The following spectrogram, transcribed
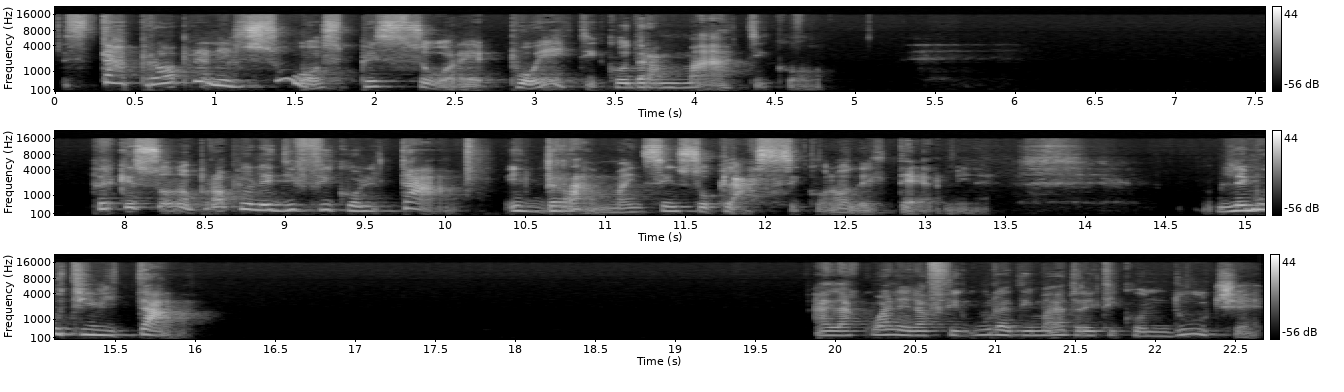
sta proprio nel suo spessore poetico, drammatico, perché sono proprio le difficoltà, il dramma in senso classico no, del termine, l'emotività, alla quale la figura di madre ti conduce,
